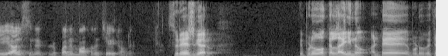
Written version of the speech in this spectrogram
చేయాల్సినటువంటి పని మాత్రం చేయటం లేదు. సురేష్ గారు ఇప్పుడు ఒక లైన్ అంటే ఇప్పుడు విక్రమ్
